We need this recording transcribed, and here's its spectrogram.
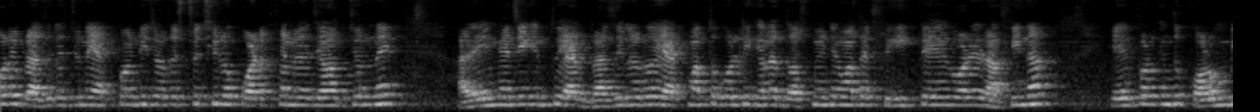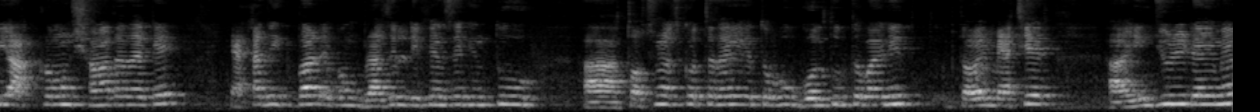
করে ব্রাজিলের জন্য এক পয়েন্টই যথেষ্ট ছিল কোয়ার্টার ফাইনালে যাওয়ার জন্য। আর এই ম্যাচে কিন্তু এক ব্রাজিলেরও একমাত্র গোলটি খেলার দশ মিনিটের মাথায় ফ্রি কিক থেকে করে রাফিনা। এরপর কিন্তু কলম্বিয়া আক্রমণ সামাতে থাকে একাধিকবার এবং ব্রাজিল ডিফেন্সে কিন্তু আহ, তছনছ করতে থাকে তবু গোল তুলতে পারেনি। তবে ম্যাচের ইনজুরি টাইমে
